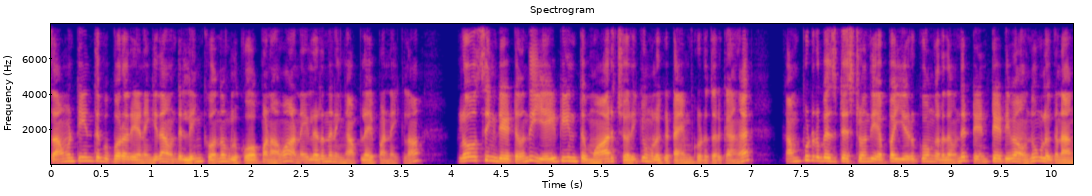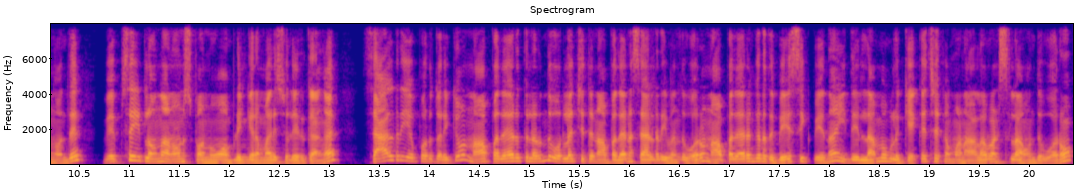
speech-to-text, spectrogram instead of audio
17த் பிப்ரவரி அன்றைக்கி தான் வந்து லிங்க் வந்து உங்களுக்கு ஓப்பன் ஆகும். அன்னையிலிருந்து நீங்கள் அப்ளை பண்ணிக்கலாம். க்ளோசிங் டேட் வந்து 18த் மார்ச் வரைக்கும் உங்களுக்கு டைம் கொடுத்துருக்காங்க கம்ப்யூட்டர் பேஸ்ட் டெஸ்ட் வந்து எப்போ இருக்குங்கிறத வந்து டென்டேட்டிவாக வந்து உங்களுக்கு நாங்கள் வந்து வெப்சைட்டில் வந்து அனௌன்ஸ் பண்ணுவோம் அப்படிங்கிற மாதிரி சொல்லியிருக்காங்க. சேலரியை பொறுத்த வரைக்கும் நாற்பதாயிரத்துலேருந்து ஒரு லட்சத்து நாற்பதாயிரம் சேலரி வந்து வரும். 40,000ங்கிறது பேசிக் பே தான். இது இல்லாமல் உங்களுக்கு எக்கச்சக்கமான அலவன்ஸ்லாம் வந்து வரும்.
